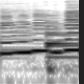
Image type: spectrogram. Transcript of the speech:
Mm-hmm.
